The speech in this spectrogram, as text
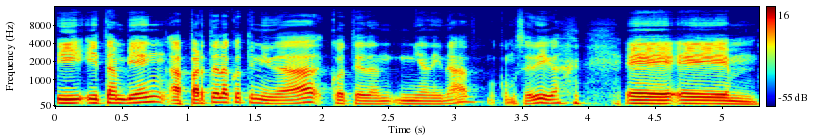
Y, y, también, aparte de la cotidianidad, cotidianidad, como se diga, eh, eh,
